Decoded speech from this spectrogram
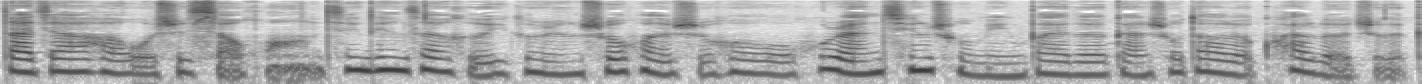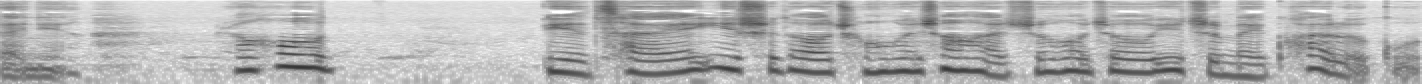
大家好，我是小黄。今天在和一个人说话的时候，我忽然清楚明白的感受到了快乐这个概念，然后也才意识到重回上海之后就一直没快乐过。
